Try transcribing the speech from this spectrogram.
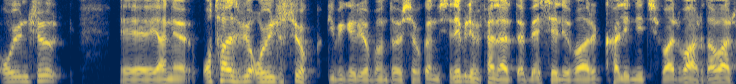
oyuncu e, yani o tarz bir oyuncusu yok gibi geliyor bana Darüşşafaka'nın işte ne bileyim Fener'de Veseli var, Kalinic var, var da var.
